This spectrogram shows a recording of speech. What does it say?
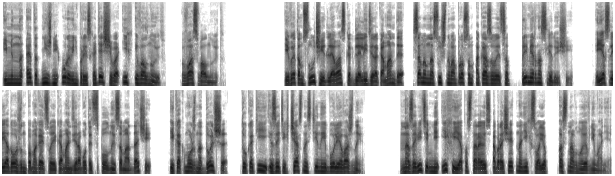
Именно этот нижний уровень происходящего их и волнует, вас волнует. И в этом случае для вас, как для лидера команды, самым насущным вопросом оказывается примерно следующий. Если я должен помогать своей команде работать с полной самоотдачей и как можно дольше, то какие из этих частностей наиболее важны? Назовите мне их, и я постараюсь обращать на них свое основное внимание.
